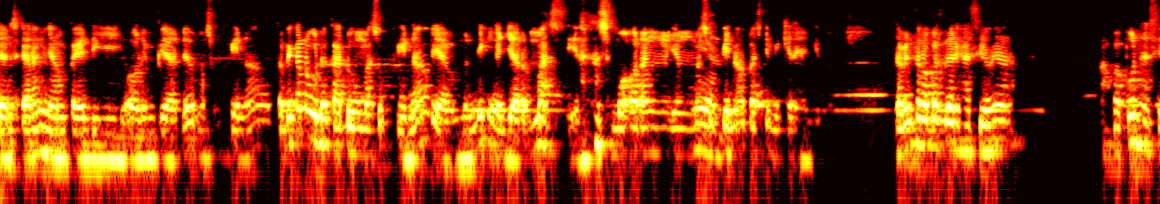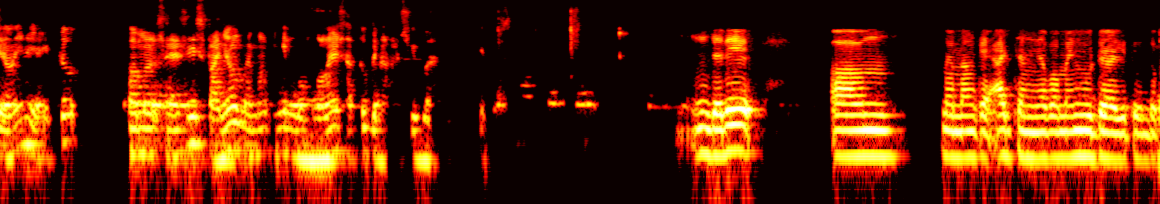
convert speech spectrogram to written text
Dan sekarang nyampe di Olimpiade masuk final. Tapi kan udah kadung masuk final ya mending ngejar emas ya. Semua orang yang masuk yeah. final pasti mikirnya gitu. Tapi terlepas dari hasilnya, apa pun hasilnya yaitu kalau menurut saya sih Spanyol memang ingin memulai satu generasi baru. Gitu hmm, Jadi um, memang kayak ajangnya pemain muda gitu untuk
